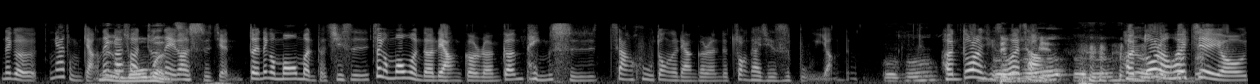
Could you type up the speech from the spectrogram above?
那个应该怎么讲？那那个应该算就是那一段时间，对那个 moment，其实这个 moment 的两个人跟平时这样互动的两个人的状态其实是不一样的。嗯哼，很多人其实会常 很多人会借由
